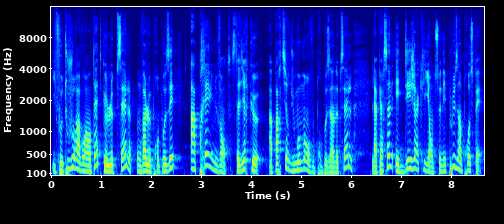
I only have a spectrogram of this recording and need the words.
Il faut toujours avoir en tête que l'upsell, on va le proposer après une vente. C'est-à-dire que à partir du moment où vous proposez un upsell, la personne est déjà cliente, ce n'est plus un prospect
